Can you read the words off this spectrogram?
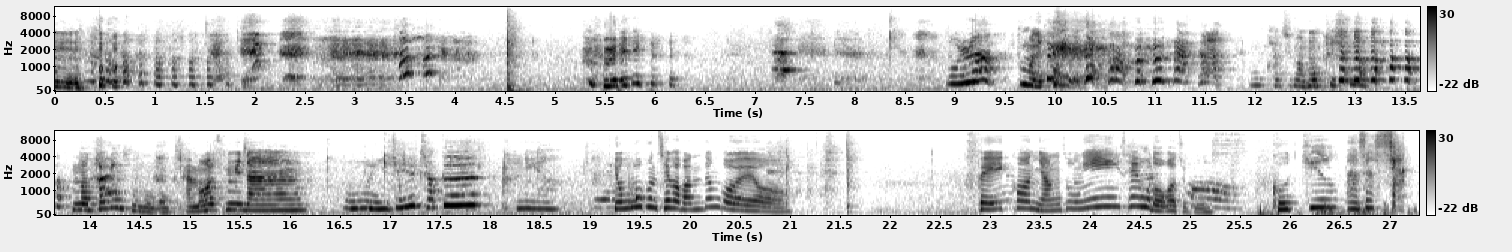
왜 이래? 몰라. 10분 만에 커버 같이 밥 먹기 싫어. 나 저경수 먹어. 잘 먹었습니다. 어, 이제 1차 끝. 아니야. 여러분 제가 만든 거예요. 베이컨, 양송이, 새우 넣어가지고. 고추, 바사삭.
